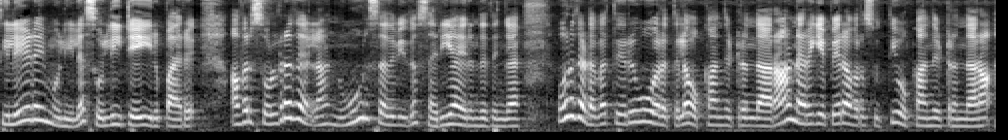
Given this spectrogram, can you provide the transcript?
சிலேடை மொழியில் சொல்லிகிட்டே இருப்பார். அவர் சொல்கிறதெல்லாம் நூறு சதவீதம் சரியாக இருந்ததுங்க. ஒரு தடவை தெருவோரத்தில் உட்காந்துட்டு இருந்தாராம் நிறைய பேர் அவரை சுற்றி உட்காந்துட்டு இருந்தாராம்.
